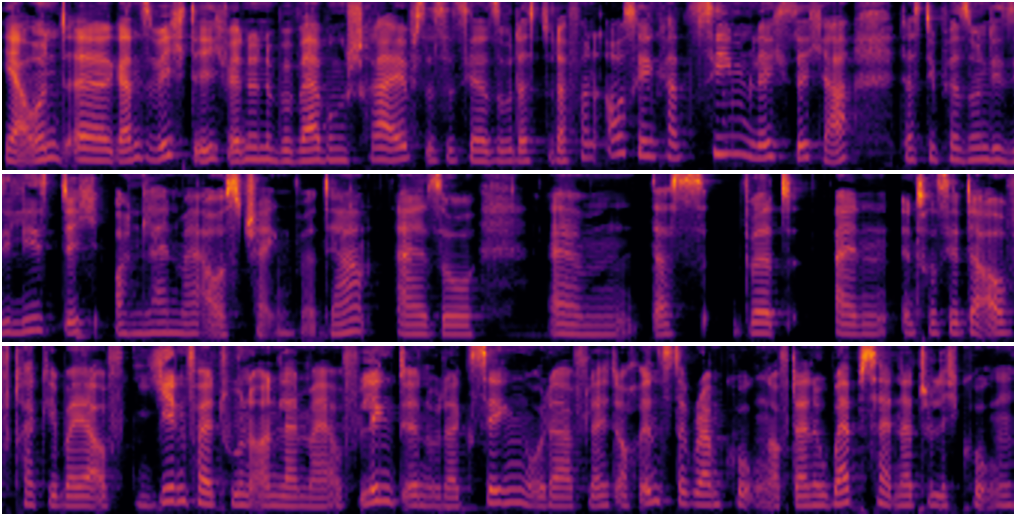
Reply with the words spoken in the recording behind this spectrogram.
Ja, und äh, ganz wichtig, wenn du eine Bewerbung schreibst, ist es ja so, dass du davon ausgehen kannst, ziemlich sicher, dass die Person, die sie liest, dich online mal auschecken wird, ja. Also Ähm, das wird ein interessierter Auftraggeber ja auf jeden Fall tun, online mal auf LinkedIn oder Xing oder vielleicht auch Instagram gucken, auf deine Website natürlich gucken.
